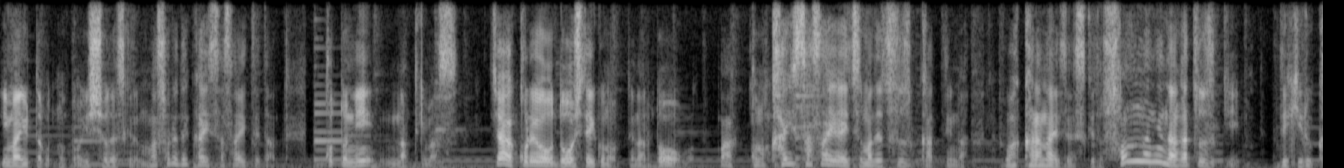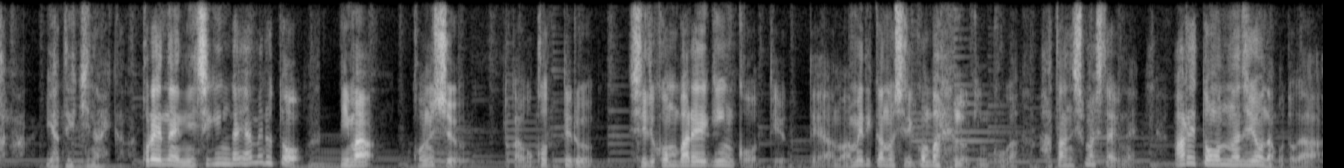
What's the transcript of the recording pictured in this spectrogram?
今言ったのと一緒ですけど、まあ、それで買い支えてたことになってきます。じゃあ、これをどうしていくのってなると、まあ、この買い支えがいつまで続くかっていうのはわからないですけど、そんなに長続きできるかな？いや、できないかな。これね、日銀が辞めると、今、今週とか起こってるシリコンバレー銀行って言って、あのアメリカのシリコンバレーの銀行が破綻しましたよね。あれと同じようなことが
